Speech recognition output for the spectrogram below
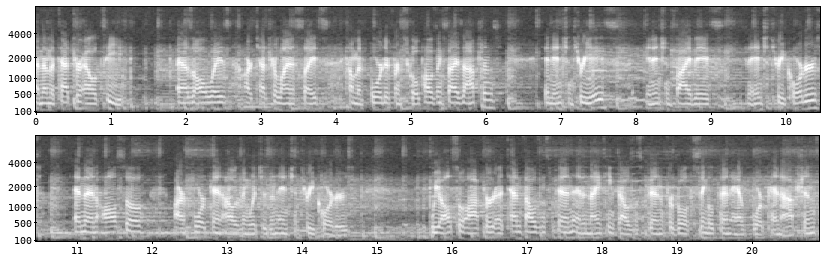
and then the Tetra LT. As always, our Tetra line of sights come in four different scope housing size options, an inch and three eighths, an inch and five eighths, an inch and three quarters, and then also our four pin housing, which is an inch and three quarters. We also offer a 10 thousandths pin and a 19 thousandths pin for both single pin and four pin options.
